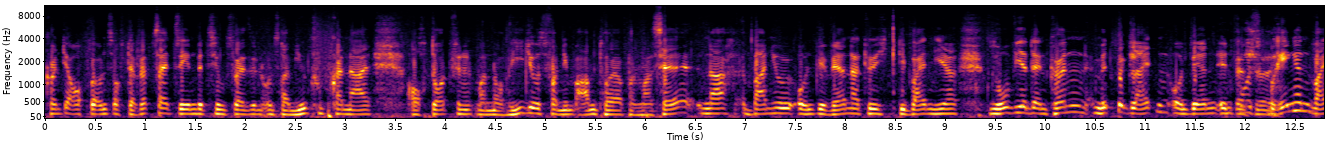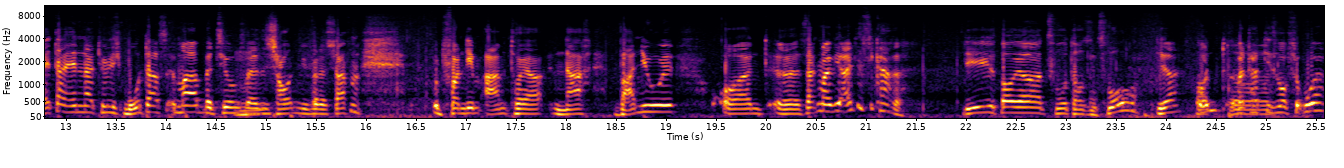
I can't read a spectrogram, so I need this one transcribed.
könnt ihr auch bei uns auf der Website sehen, beziehungsweise in unserem YouTube-Kanal. Auch dort findet man noch Videos von dem Abenteuer von Marcel nach Banjul und wir werden natürlich die beiden hier, so wir denn können, mit begleiten und werden Infos bringen. Weiterhin natürlich montags immer, beziehungsweise schauen, wie wir das schaffen. Von dem Abenteuer nach Banjul. Und äh, sag mal, wie alt ist die Karre? Die ist Baujahr 2002, Ja. Und, Und, was äh, hat die so für Uhr?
